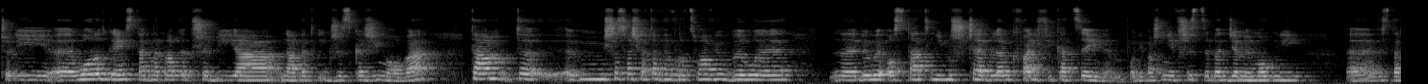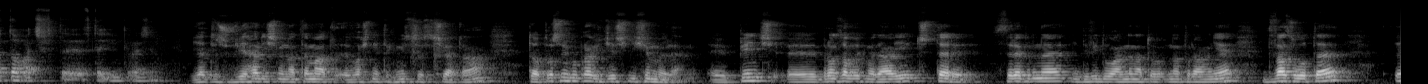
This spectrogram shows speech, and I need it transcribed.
Czyli e, World Games tak naprawdę przebija nawet Igrzyska Zimowe. Tam te e, Mistrzostwa Świata we Wrocławiu były, e, były ostatnim szczeblem kwalifikacyjnym, ponieważ nie wszyscy będziemy mogli wystartować w, te, w tej imprezie. Jak już wjechaliśmy na temat właśnie tych mistrzostw świata, to proszę mi poprawić, jeśli się mylę. E, Pięć e, brązowych medali, cztery srebrne, indywidualne natu- naturalnie, dwa złote, e,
